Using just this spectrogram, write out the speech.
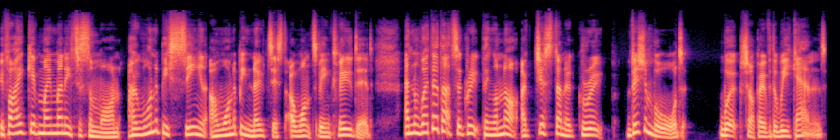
If I give my money to someone, I want to be seen, I want to be noticed, I want to be included. And whether that's a group thing or not, I've just done a group vision board workshop over the weekend,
